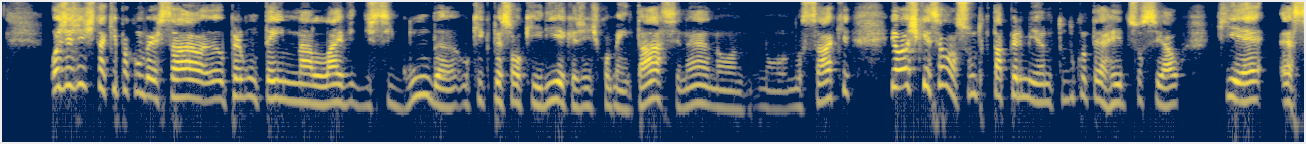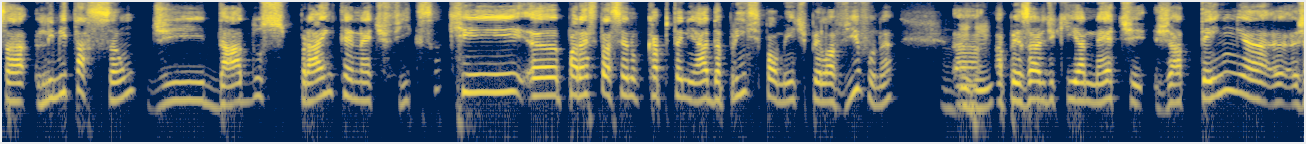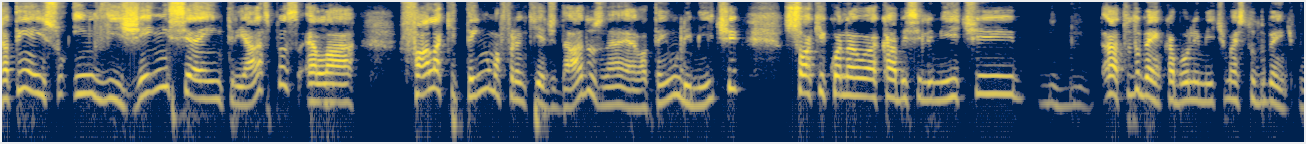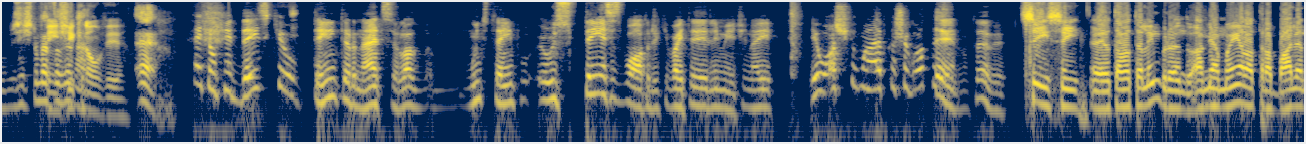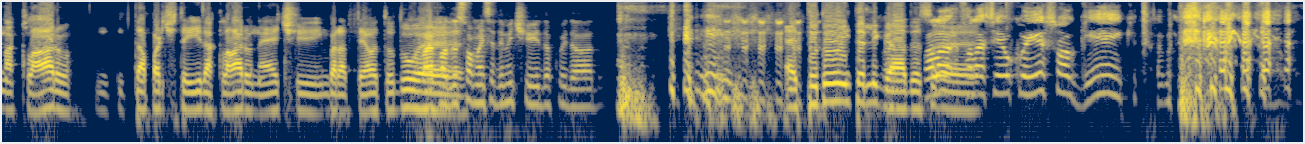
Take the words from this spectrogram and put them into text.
Hoje a gente está aqui para conversar. Eu perguntei na live de segunda o que, que o pessoal queria que a gente comentasse né, no, no, no saque. E eu acho que esse é um assunto que está permeando tudo quanto é a rede social, que é essa limitação de dados para a internet fixa, que uh, parece estar tá sendo capitaneada principalmente pela Vivo, né? Uhum. Uh, apesar de que a net já tenha, já tenha isso em vigência, entre aspas, ela fala que tem uma franquia de dados, né? Ela tem um limite, só que quando acaba esse limite. Ah, tudo bem, acabou o limite, mas tudo bem. Tipo, a gente não vai Fingir fazer que nada. não vê. É. É, então, que desde que eu tenho internet, sei lá, muito tempo, eu tenho esses boatos de que vai ter limite, né? E eu acho que uma época chegou a ter, não teve? Sim, sim. É, eu tava até lembrando. A minha mãe, ela trabalha na Claro, da parte de TI da Claro, Net, Embratel, é tudo. Vai é, fazer sua mãe ser demitida, cuidado. é tudo interligado. essa- Fala, é, fala assim, eu conheço alguém que tá.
